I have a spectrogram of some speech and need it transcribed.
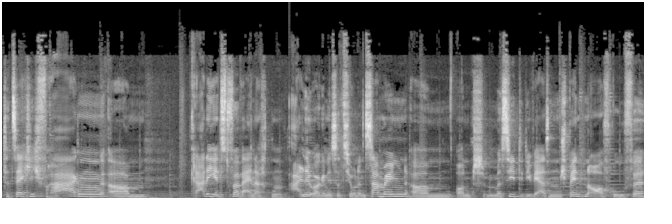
tatsächlich fragen, ähm, gerade jetzt vor Weihnachten alle Organisationen sammeln ähm, und man sieht die diversen Spendenaufrufe.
